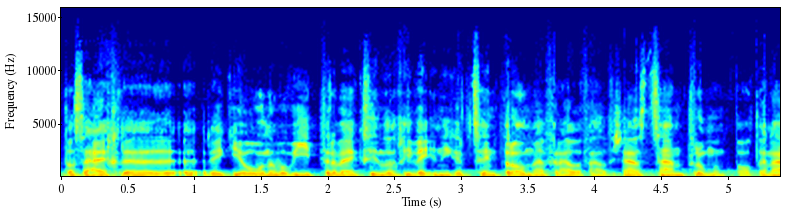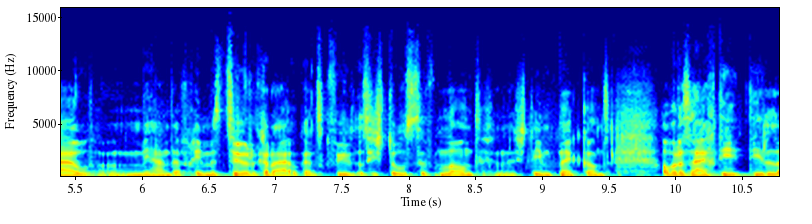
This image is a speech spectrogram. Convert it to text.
dass eigentlich äh, Regionen, die weiter weg sind, ein bisschen weniger zentral, auch Frauenfeld ist auch das Zentrum und Baden auch. Wir haben einfach immer das Zürcher auch das Gefühl, das ist draussen auf dem Land. Das stimmt nicht ganz. Aber dass eigentlich die, die,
